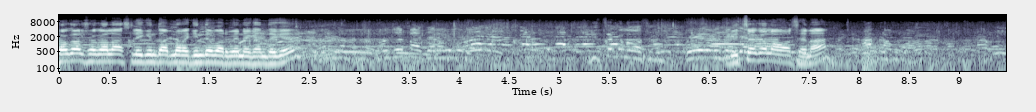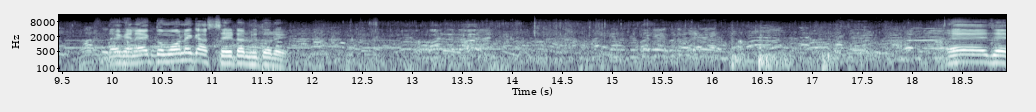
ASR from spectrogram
সকাল সকাল আসলে কিন্তু আপনারা কিনতে পারবেন এখান থেকে। বিচ্ছা কলাও আছে না? দেখেন একদম অনেক আসছে এটার ভিতরে। এই যে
